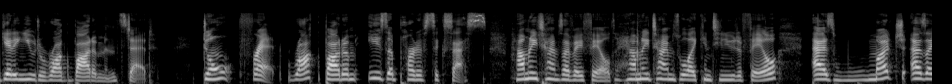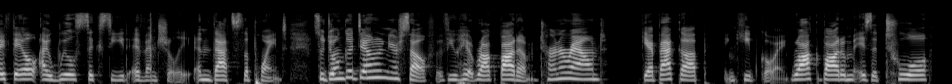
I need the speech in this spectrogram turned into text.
getting you to rock bottom instead? Don't fret. Rock bottom is a part of success. How many times have I failed? How many times will I continue to fail? As much as I fail, I will succeed eventually. And that's the point. So don't get down on yourself if you hit rock bottom. Turn around, get back up, and keep going. Rock bottom is a tool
